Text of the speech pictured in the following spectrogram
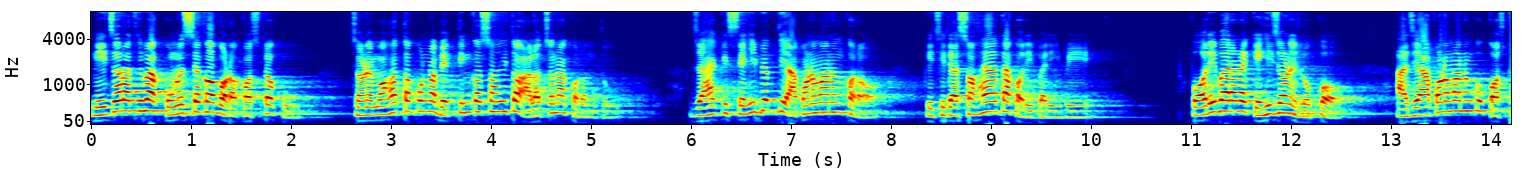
ନିଜର ଥିବା କୌଣସି ଏକ ବଡ଼ କଷ୍ଟକୁ ଜଣେ ମହତ୍ତ୍ୱପୂର୍ଣ୍ଣ ବ୍ୟକ୍ତିଙ୍କ ସହିତ ଆଲୋଚନା କରନ୍ତୁ ଯାହାକି ସେହି ବ୍ୟକ୍ତି ଆପଣମାନଙ୍କର କିଛିଟା ସହାୟତା କରିପାରିବେ। ପରିବାରରେ କେହି ଜଣେ ଲୋକ ଆଜି ଆପଣମାନଙ୍କୁ କଷ୍ଟ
